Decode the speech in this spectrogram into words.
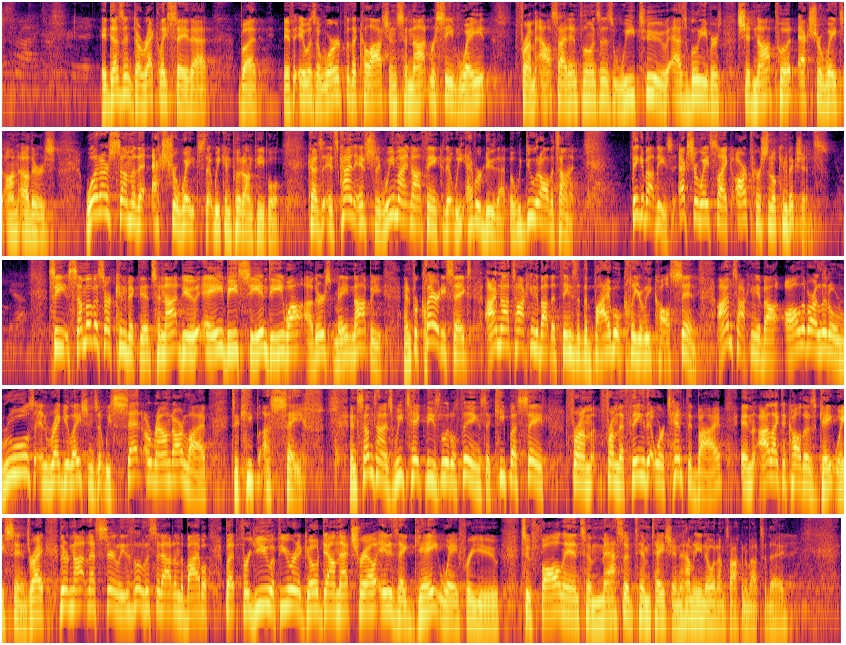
It doesn't directly say that, but if it was a word for the Colossians to not receive weight, from outside influences, we too, as believers, should not put extra weights on others. What are some of the extra weights that we can put on people? Because it's kind of interesting. We might not think that we ever do that, but we do it all the time. Think about these extra weights like our personal convictions. See, some of us are convicted to not do A, B, C, and D while others may not be. And for clarity's sakes, I'm not talking about the things that the Bible clearly calls sin. I'm talking about all of our little rules and regulations that we set around our life to keep us safe. And sometimes we take these little things that keep us safe from, from the thing that we're tempted by, and I like to call those gateway sins, right? They're not necessarily listed out in the Bible, but for you, if you were to go down that trail, it is a gateway for you to fall into massive temptation. How many you know what I'm talking about today?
